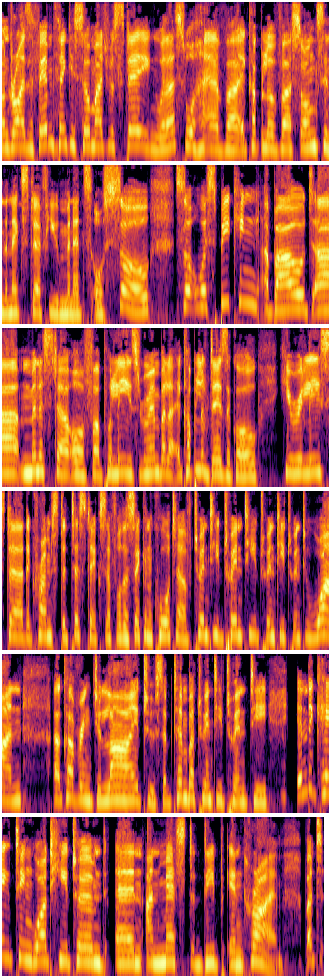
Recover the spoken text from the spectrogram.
on Rise FM. Thank you so much for staying with us. We'll have uh, a couple of uh, songs in the next uh, few minutes or so. So we're speaking about uh, Minister of uh, Police. Remember, like, a couple of days ago, he released uh, the crime statistics for the second quarter of 2020-2021, covering July to September 2020, indicating what he termed an unmatched deep in crime. But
